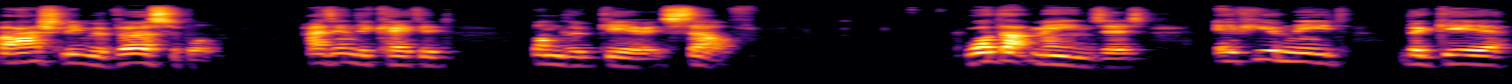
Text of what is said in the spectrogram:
are actually reversible, as indicated on the gear itself. What that means is, if you need the gear,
